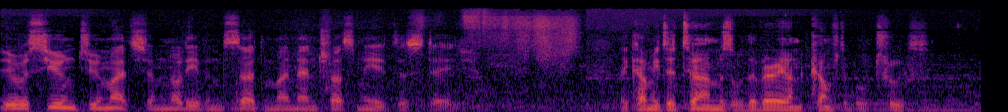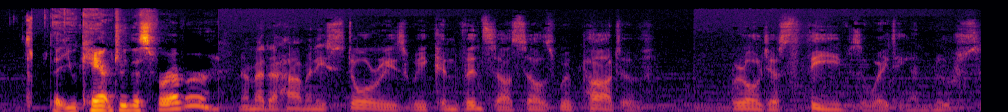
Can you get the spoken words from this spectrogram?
You assume too much. I'm not even certain my men trust me at this stage. They're coming to terms with a very uncomfortable truth. That you can't do this forever? No matter how many stories we convince ourselves we're part of, we're all just thieves awaiting a noose.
